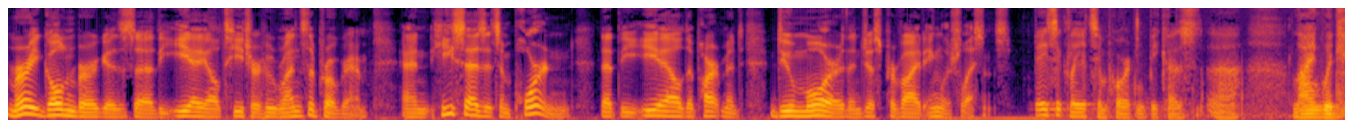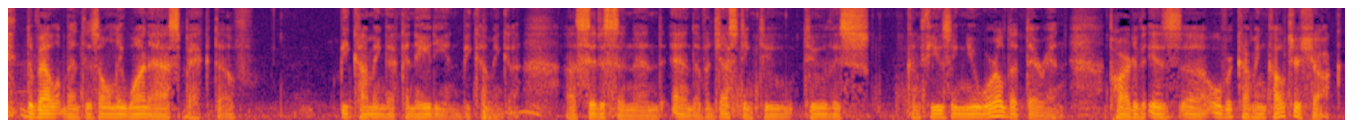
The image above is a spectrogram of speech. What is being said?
Murray Goldenberg is uh, the EAL teacher who runs the program, and he says it's important that the EAL department do more than just provide English lessons. Basically, it's important because uh, language development is only one aspect of becoming a Canadian, becoming a, a, citizen, and, and of adjusting to, to this confusing new world that they're in. Part of it is uh, overcoming culture shock.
